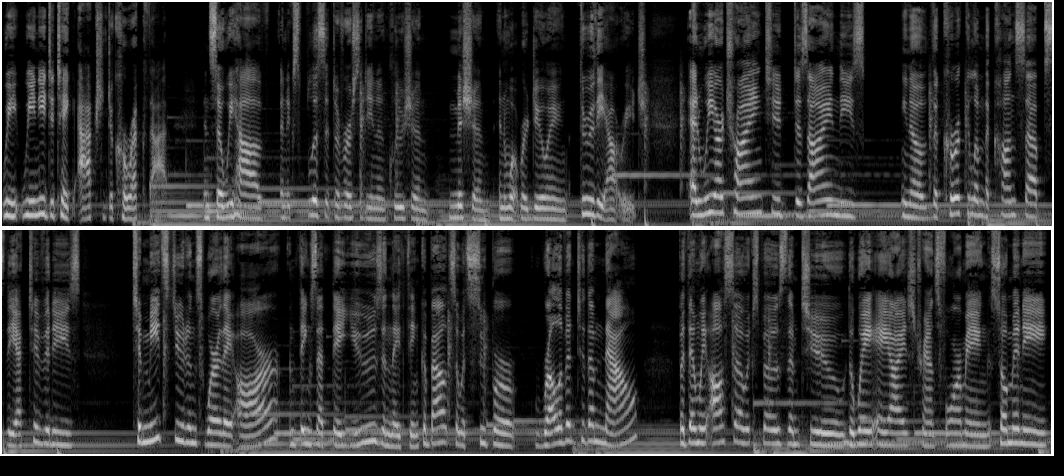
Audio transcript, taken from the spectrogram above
We, we need to take action to correct that. And so we have an explicit diversity and inclusion mission in what we're doing through the outreach. And we are trying to design these, you know, the curriculum, the concepts, the activities to meet students where they are and things that they use and they think about. So it's super relevant to them now. But then we also expose them to the way AI is transforming so many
